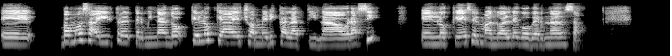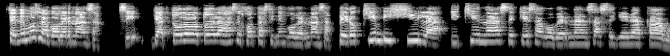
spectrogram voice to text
eh, vamos a ir terminando qué es lo que ha hecho América Latina ahora sí, en lo que es el manual de gobernanza. Tenemos la gobernanza, ¿sí? Ya todo, todas las ACJ tienen gobernanza, pero ¿quién vigila y quién hace que esa gobernanza se lleve a cabo?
